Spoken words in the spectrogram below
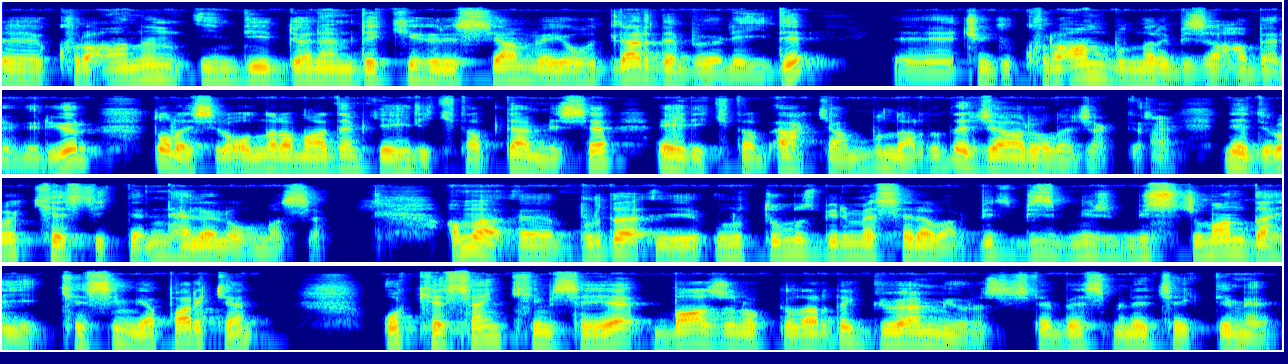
e, Kur'an'ın indiği dönemdeki Hristiyan ve Yahudiler de böyleydi. E, çünkü Kur'an bunları bize haber veriyor. Dolayısıyla onlara madem ki ehli kitap denmişse ehli kitap ahkam bunlarda da cari olacaktır. Evet. Nedir o? Kestiklerinin helal olması. Ama e, burada e, unuttuğumuz bir mesele var. Biz, biz Mü- Müslüman dahi kesim yaparken o kesen kimseye bazı noktalarda güvenmiyoruz. İşte besmele çekti mi,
